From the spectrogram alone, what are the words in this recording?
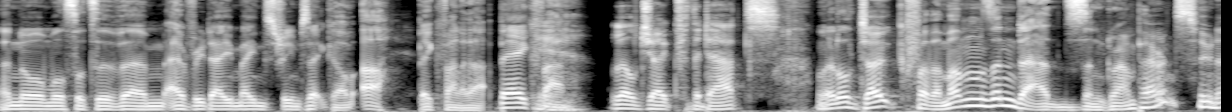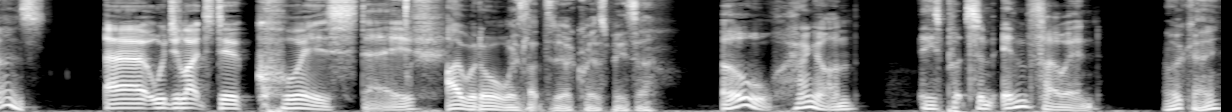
a normal sort of um, everyday mainstream sitcom ah big fan of that big fan Yeah. Little joke for the dads. little joke for the mums and dads and grandparents who knows Uh, would you like to do a quiz, Dave? I would always like to do a quiz Peter Oh, hang on. He's put some info in. okay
